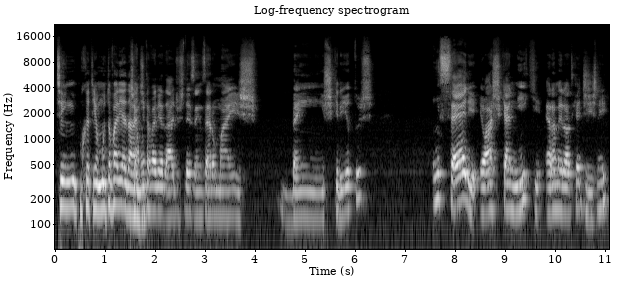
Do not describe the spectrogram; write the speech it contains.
Sim, porque tinha muita variedade. Tinha muita variedade, os desenhos eram mais bem escritos. Em série, eu acho que a Nick era melhor do que a Disney.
